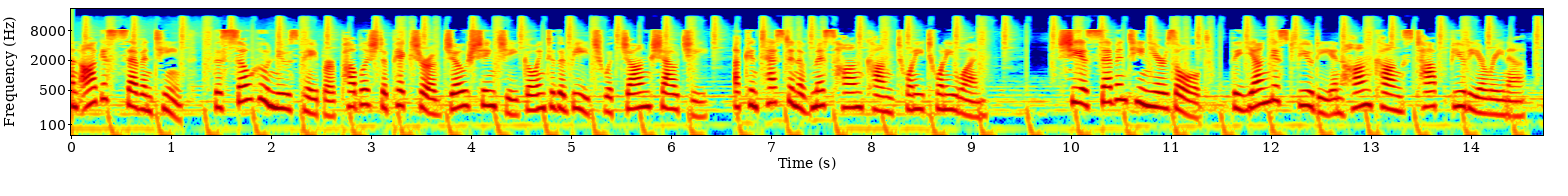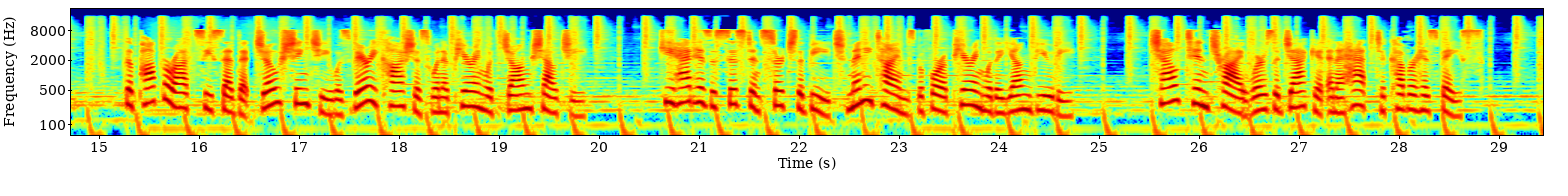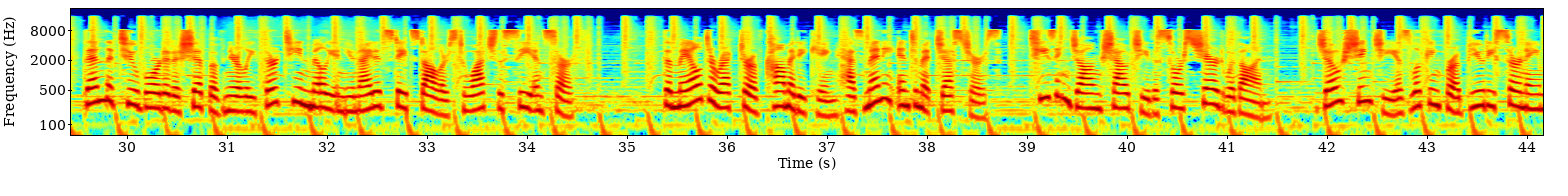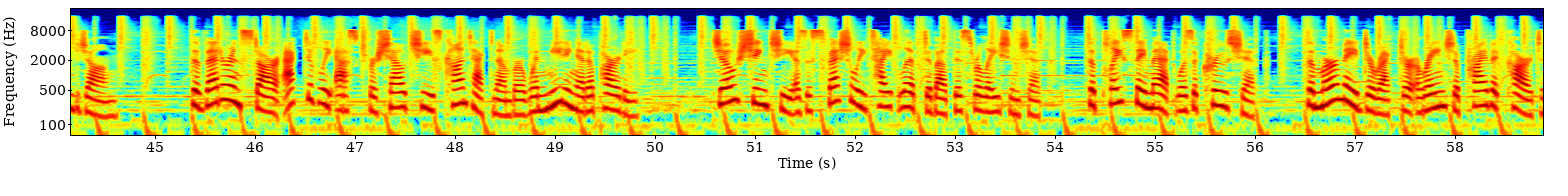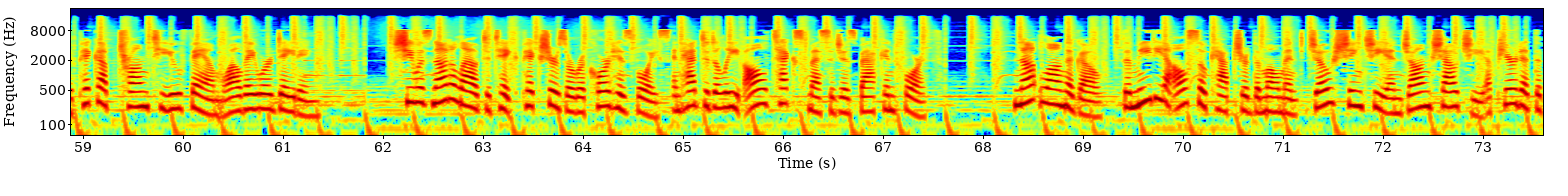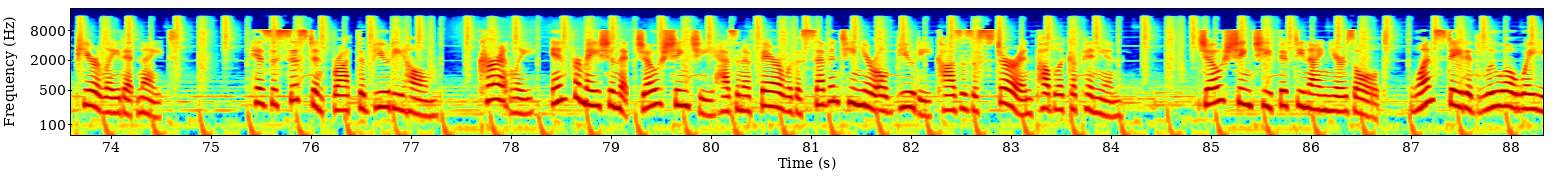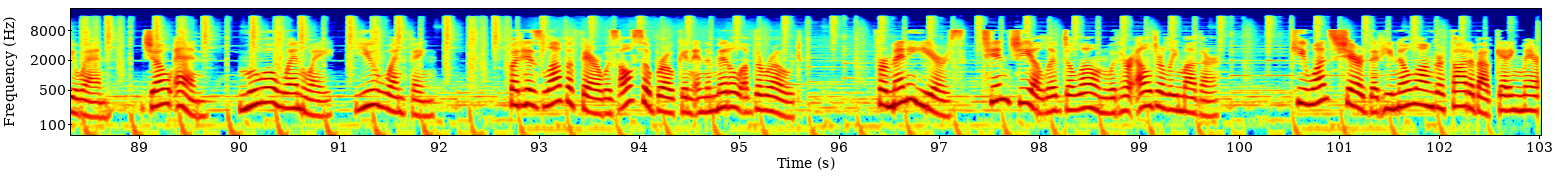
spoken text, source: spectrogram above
On August 17, the Sohu newspaper published a picture of Zhou Xingchi going to the beach with Zhang Xiaoqi, a contestant of Miss Hong Kong 2021. She is 17 years old, the youngest beauty in Hong Kong's top beauty arena. The paparazzi said that Zhou Xingchi was very cautious when appearing with Zhang Xiaoqi. He had his assistant search the beach many times before appearing with a young beauty. Chow Tin Tri wears a jacket and a hat to cover his face. Then the two boarded a ship of nearly 13 million United States dollars to watch the sea and surf. The male director of Comedy King has many intimate gestures, teasing Zhang Xiaoqi the source shared with On. Zhou Xingchi is looking for a beauty surnamed Zhang. The veteran star actively asked for Xiaoqi's contact number when meeting at a party. Zhou Xingchi is especially tight-lipped about this relationship. The place they met was a cruise ship. The Mermaid director arranged a private car to pick up Trong Tiu Pham while they were dating. She was not allowed to take pictures or record his voice and had to delete all text messages back and forth. Not long ago, the media also captured the moment Zhou Xingchi and Zhang Xiaoqi appeared at the pier late at night. His assistant brought the beauty home. Currently, information that Zhou Xingchi has an affair with a 17-year-old beauty causes a stir in public opinion. Zhou Xingchi 59 years old, once dated Luo Weiyuan, Zhou En, Muo Wenwei, Yu Wenfeng. But his love affair was also broken in the middle of the road. For many years, Tin Jia lived alone with her elderly mother. He once shared that he no longer thought about getting married.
